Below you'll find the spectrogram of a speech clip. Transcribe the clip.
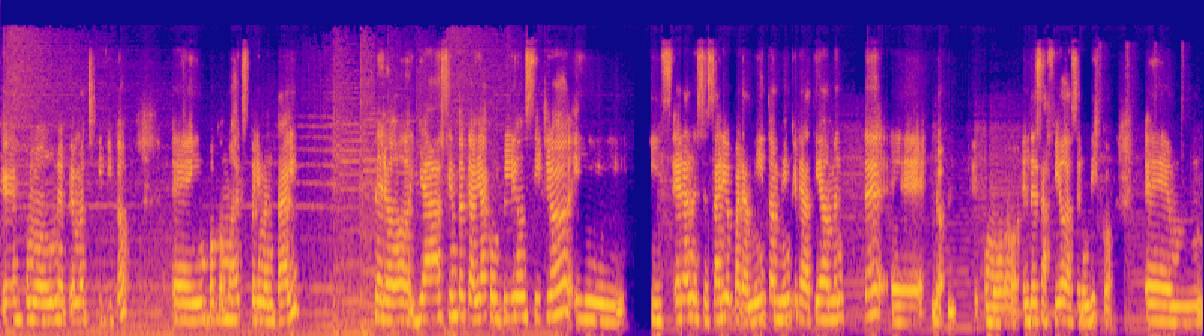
que es como un EP más chiquitito eh, y un poco más experimental. Pero ya siento que había cumplido un ciclo y, y era necesario para mí también creativamente eh, como el desafío de hacer un disco. Em,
